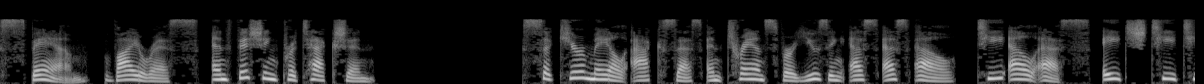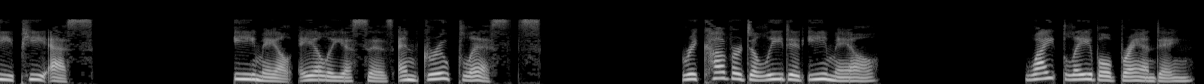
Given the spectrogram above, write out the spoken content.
Spam, virus, and phishing protection Secure mail access and transfer using SSL, TLS, HTTPS Email aliases and group lists Recover deleted email White label branding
